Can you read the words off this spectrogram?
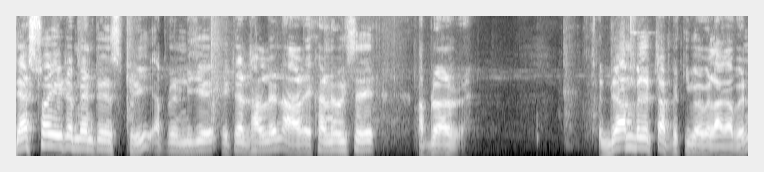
দ্যাটস ওয়াই এটা মেনটেন্স ফ্রি আপনি নিজে এটা ঢাললেন আর এখানে হয়েছে আপনার ড্রাম বেলেটটা আপনি কীভাবে লাগাবেন?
